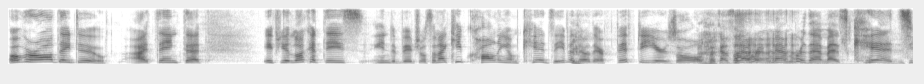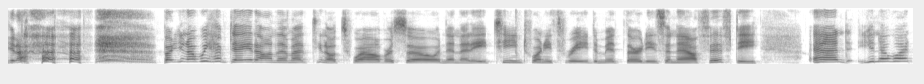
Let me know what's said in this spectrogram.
Overall, they do. I think that if you look at these individuals, and I keep calling them kids, even though they're 50 years old, because I remember them as kids, you know. but, you know, we have data on them at, you know, 12 or so, and then at 18, 23 to mid 30s, and now 50. And you know what?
